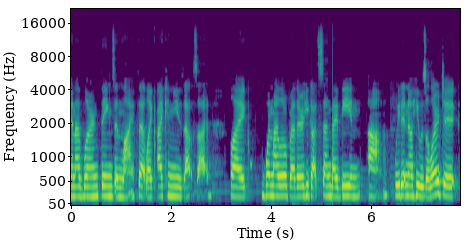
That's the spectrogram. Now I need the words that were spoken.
And I've learned things in life that like I can use outside. Like when my little brother, he got stung by a bee and um, we didn't know he was allergic.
